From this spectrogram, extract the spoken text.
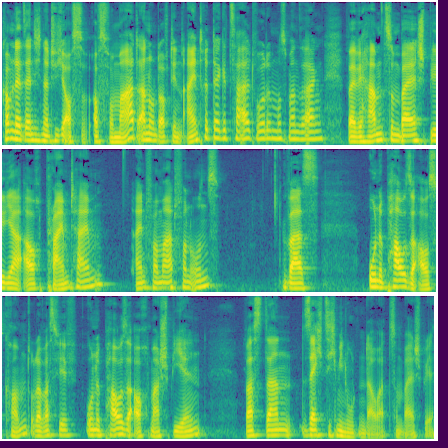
Kommt letztendlich natürlich aufs, aufs Format an und auf den Eintritt, der gezahlt wurde, muss man sagen. Weil wir haben zum Beispiel ja auch Primetime, ein Format von uns, was ohne Pause auskommt oder was wir ohne Pause auch mal spielen was dann 60 Minuten dauert zum Beispiel.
